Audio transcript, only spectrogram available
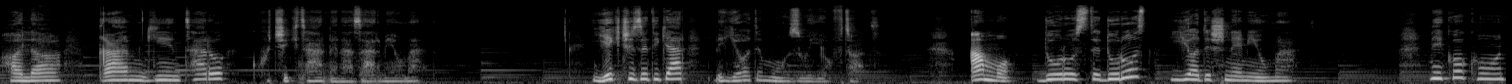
حالا غمگین تر و کوچیکتر به نظر می اومد یک چیز دیگر به یاد موضوعی افتاد. اما درست درست یادش نمی اومد نگاه کن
